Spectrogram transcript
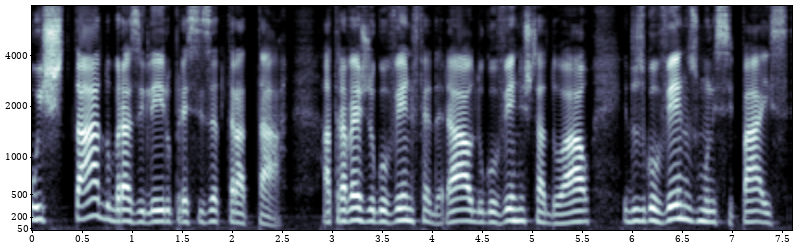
o Estado brasileiro precisa tratar, através do governo federal, do governo estadual e dos governos municipais,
